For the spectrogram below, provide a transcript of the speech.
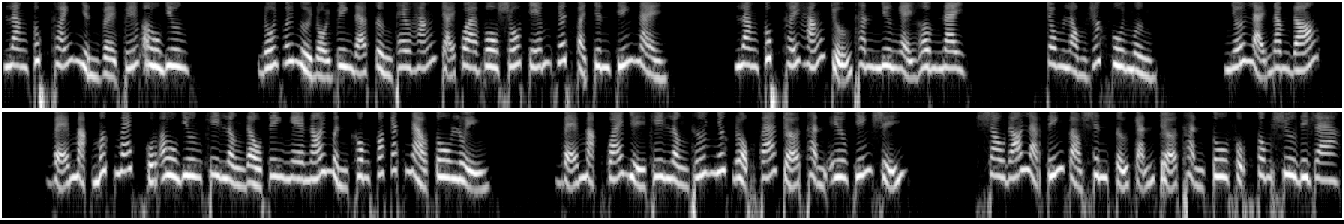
Lăng Túc thoáng nhìn về phía Âu Dương. Đối với người đội viên đã từng theo hắn trải qua vô số chém giết và chinh chiến này. Lăng Túc thấy hắn trưởng thanh như ngày hôm nay. Trong lòng rất vui mừng. Nhớ lại năm đó. Vẻ mặt mất mát của Âu Dương khi lần đầu tiên nghe nói mình không có cách nào tu luyện. Vẻ mặt quá dị khi lần thứ nhất đột phá trở thành yêu chiến sĩ. Sau đó là tiến vào sinh tử cảnh trở thành tu phục tôn sư đi ra.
